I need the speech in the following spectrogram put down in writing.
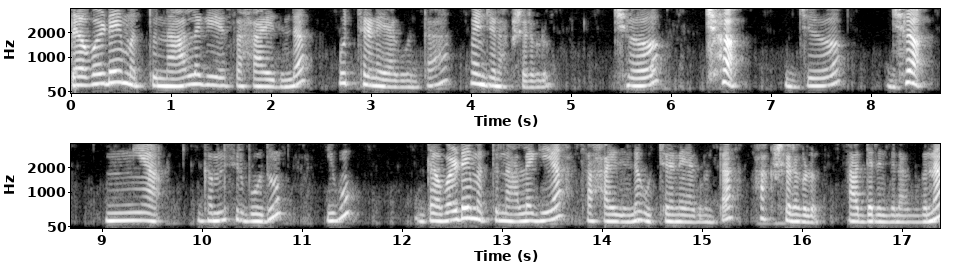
ದವಡೆ ಮತ್ತು ನಾಲಗೆಯ ಸಹಾಯದಿಂದ ಉಚ್ಚಾರಣೆಯಾಗುವಂತಹ ವ್ಯಂಜನಾಕ್ಷರಗಳು. ಛ ಛ, ಜ, ಝ, ನ್ಯ. ಗಮನಿಸಿರ್ಬೋದು, ಇವು ದವಡೆ ಮತ್ತು ನಾಲಗೆಯ ಸಹಾಯದಿಂದ ಉಚ್ಚಾರಣೆಯಾಗುವಂತಹ ಅಕ್ಷರಗಳು. ಆದ್ದರಿಂದ ನಾವು ಇವನ್ನ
